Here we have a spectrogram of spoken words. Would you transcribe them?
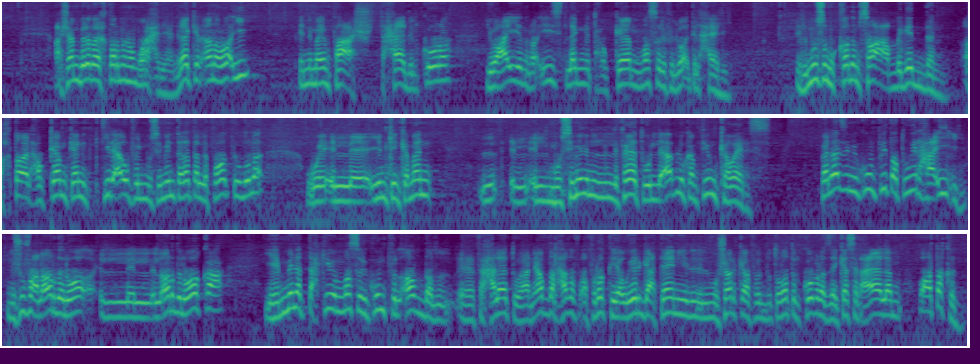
عشان بريرا يختار منهم واحد يعني. لكن أنا رأيي إن ما ينفعش اتحاد الكورة يعين رئيس لجنة حكام مصري في الوقت الحالي. الموسم القادم صعب جدا. أخطاء الحكام كانت كتير قوي في الموسمين ثلاثة اللي فاتوا دول ويمكن كمان الموسمين اللي فاتوا واللي قبله كان فيهم كوارث. فلازم يكون في تطوير حقيقي. نشوف على أرض الوا... الأرض الواقع يهمنا التحكيم المصري يكون في الأفضل في حالاته يعني أفضل حاله في أفريقيا ويرجع تاني للمشاركة في البطولات الكبرى زي كأس العالم. وأعتقد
